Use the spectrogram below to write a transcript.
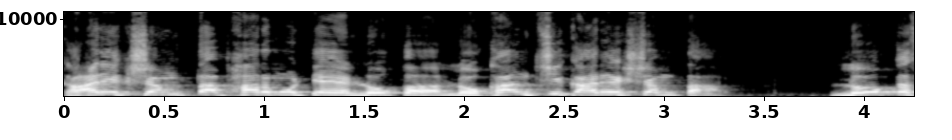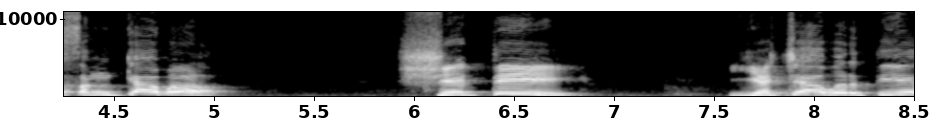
कार्यक्षमता फार मोठी आहे. लोक लोकांची कार्यक्षमता लोकसंख्याबळ. शेती याच्यावरती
